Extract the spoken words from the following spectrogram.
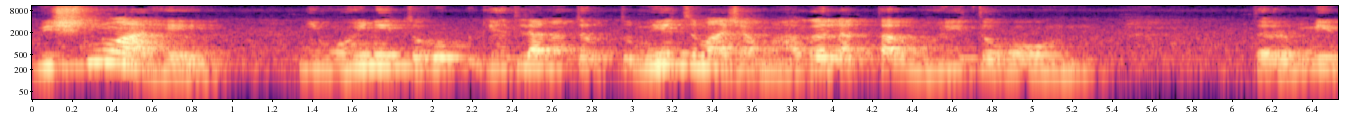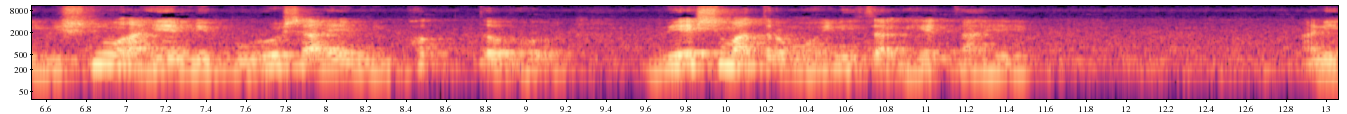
विष्णू आहे. मी मोहिनीचं रूप घेतल्यानंतर तुम्हीच माझ्या मागं लागताल मोहित होऊन. तर मी विष्णू आहे मी पुरुष आहे मी फक्त भ- वेश मात्र मोहिनीचा घेत आहे. आणि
